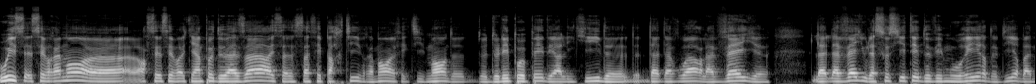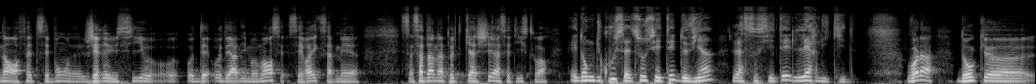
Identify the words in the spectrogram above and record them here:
Oui, c'est vraiment. euh, alors, c'est vrai qu'il y a un peu de hasard et ça, ça fait partie vraiment, effectivement, de, de, de l'épopée d'Air Liquide, de- de- d'avoir la veille, la, la veille où la société devait mourir, de dire bah non, en fait, c'est bon, euh, j'ai réussi au, au- au dernier moment. C'est c'est vrai que ça, met, ça, ça donne un peu de cachet à cette histoire. Et donc, du coup, cette société devient la société L'air Liquide. Voilà, donc euh,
